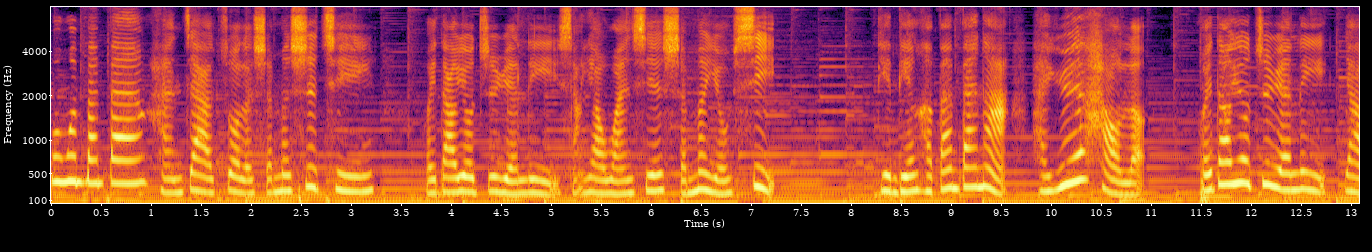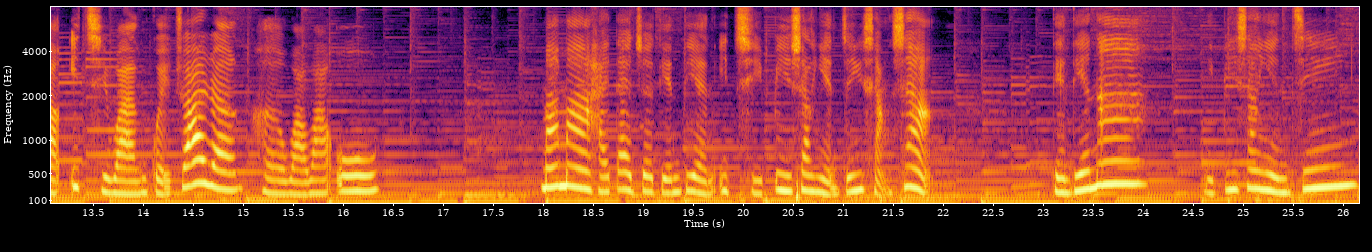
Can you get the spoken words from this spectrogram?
问问斑斑寒假做了什么事情，回到幼稚园里想要玩些什么游戏。点点和斑斑啊，还约好了。回到幼稚园里，要一起玩鬼抓人和娃娃屋。妈妈还带着点点一起闭上眼睛想象。点点呢？你闭上眼睛，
